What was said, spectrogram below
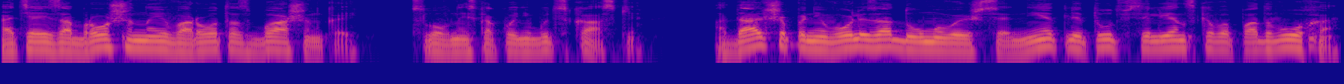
хотя и заброшенные ворота с башенкой, словно из какой-нибудь сказки. А дальше поневоле задумываешься, нет ли тут вселенского подвоха,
